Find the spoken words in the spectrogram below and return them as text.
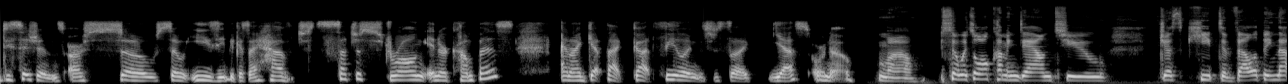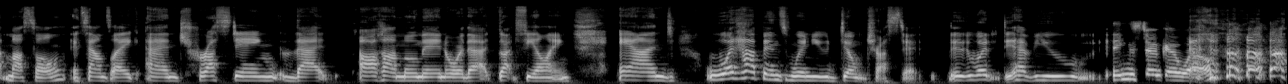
Decisions are so, so easy because I have such a strong inner compass and I get that gut feeling. It's just like yes or no. Wow. So it's all coming down to just keep developing that muscle, it sounds like, and trusting that aha moment or that gut feeling. And what happens when you don't trust it? Eh, what have you? Things don't go well.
